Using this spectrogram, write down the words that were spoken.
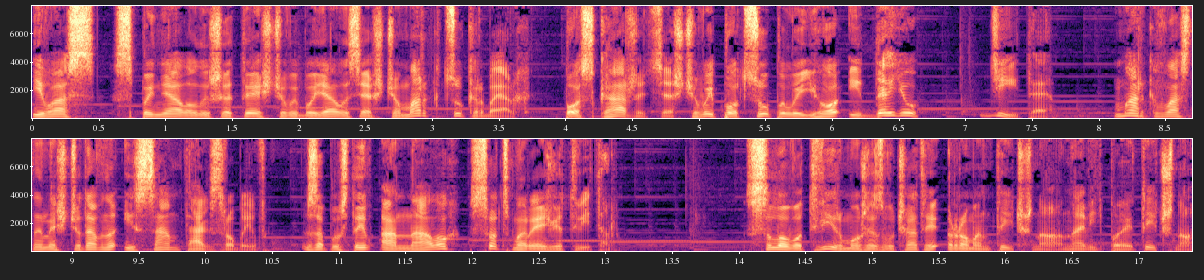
і вас спиняло лише те, що ви боялися, що Марк Цукерберг поскаржиться, що ви поцупили його ідею, дійте. Марк, власне, нещодавно і сам так зробив запустив аналог соцмережі Twitter. Слово твір може звучати романтично, навіть поетично,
